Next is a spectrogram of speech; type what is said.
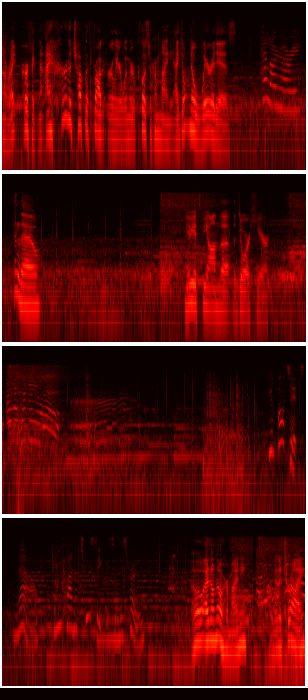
Alright, perfect. Now, I heard a chocolate frog earlier when we were close to Hermione. I don't know where it is. Hello, Harry. Hello. Maybe it's beyond the, the door here. It. Now, can you find the two secrets in this room? Oh, I don't know, Hermione. I'm gonna try.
